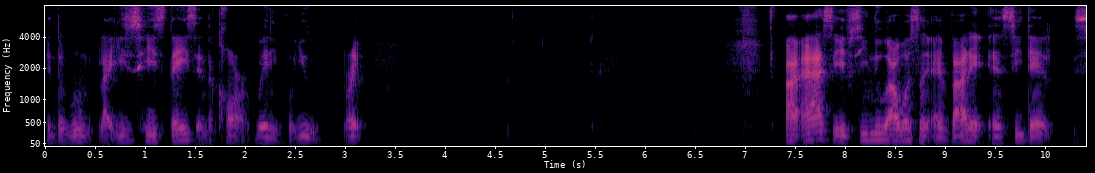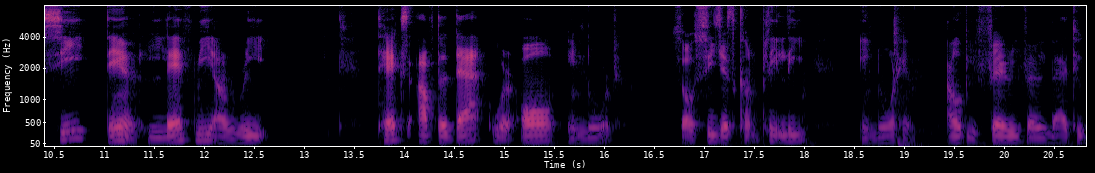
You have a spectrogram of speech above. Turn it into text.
in the room, like he, he stays in the car waiting for you, right? I asked if she knew I wasn't invited, and she then she then left me unread Texts after that were all ignored. So she just completely ignored him. I would be very, very mad too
